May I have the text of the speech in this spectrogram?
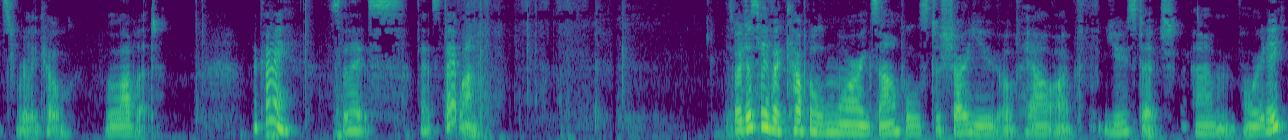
It's really cool. Love it. Okay, so that's that's that one. So I just have a couple more examples to show you of how I've used it um, already.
